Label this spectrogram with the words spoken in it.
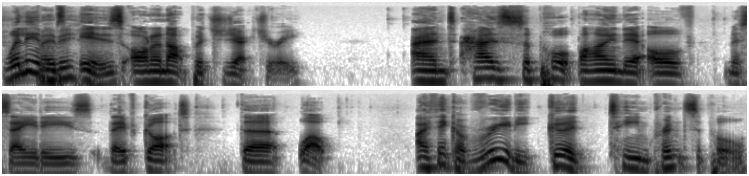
Williams Maybe. is on an upward trajectory and has support behind it of Mercedes. They've got the well, I think a really good team principal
